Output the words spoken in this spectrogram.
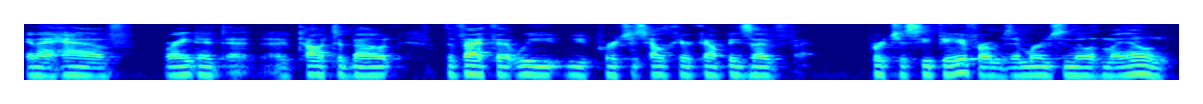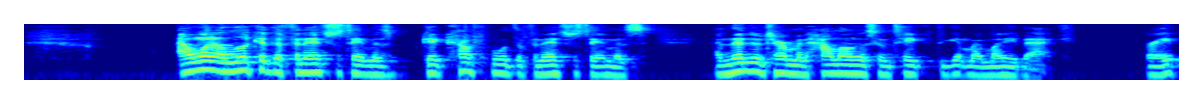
and I have right, I, I, I talked about the fact that we we purchase healthcare companies. I've purchased CPA firms and merged them in with my own. I want to look at the financial statements, get comfortable with the financial statements, and then determine how long it's going to take to get my money back right?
